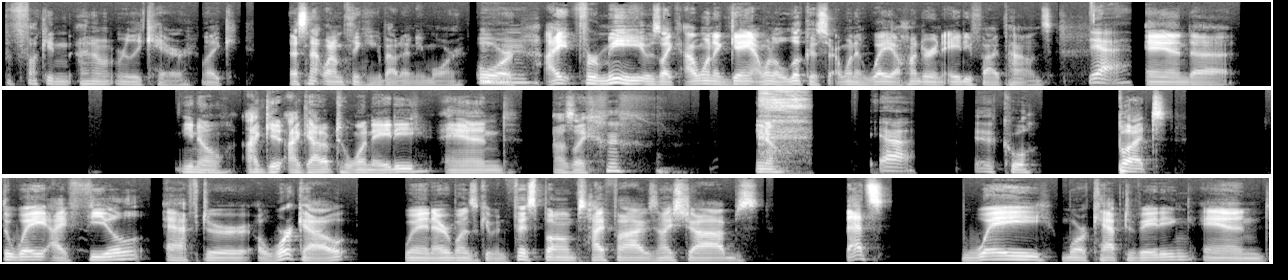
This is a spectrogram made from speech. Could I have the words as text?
but fucking, I don't really care. Like, that's not what I'm thinking about anymore. Or Mhm. I, for me, it was like, I want to gain, I want to look, a I want to weigh 185 pounds. yeah. And, uh, you know, I get, I got up to 180 and I was like, huh, you know, Yeah. eh, cool. But the way I feel after a workout, when everyone's giving fist bumps, high fives, nice jobs, that's way more captivating and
